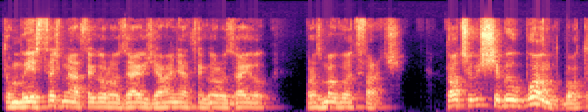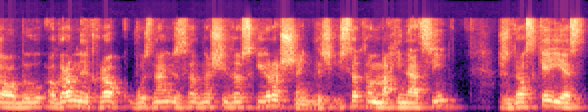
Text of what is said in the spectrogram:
to my jesteśmy na tego rodzaju działania, tego rodzaju rozmowy otwarci. To oczywiście był błąd, bo to był ogromny krok w uznaniu zasadności żydowskich roszczeń, gdyż istotą machinacji żydowskiej jest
